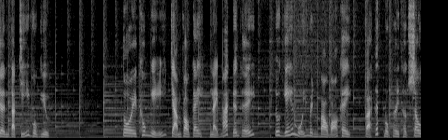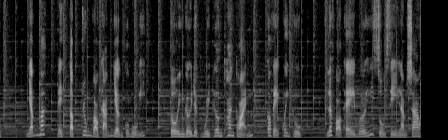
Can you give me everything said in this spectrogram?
trên tạp chí vô Vogue. Tôi không nghĩ chạm vào cây lại mát đến thế. Tôi ghé mũi mình vào vỏ cây và hít một hơi thật sâu, nhắm mắt để tập trung vào cảm nhận của mũi. Tôi ngửi được mùi thơm thoang thoảng, có vẻ quen thuộc. Lớp vỏ cây mới xù xì làm sao.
